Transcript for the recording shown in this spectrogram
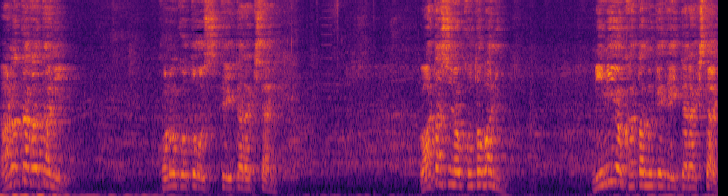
あなた方にこのことを知っていただきたい。私の言葉に耳を傾けていただきたい。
